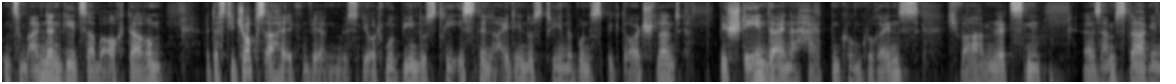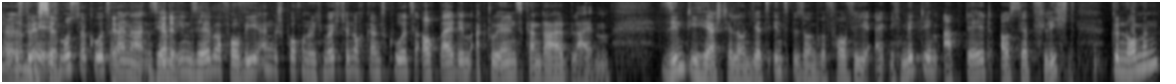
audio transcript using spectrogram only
Und zum anderen geht es aber auch darum, dass die Jobs erhalten werden müssen. Die Automobilindustrie ist eine Leitindustrie in der Bundesrepublik Deutschland. Wir stehen da in einer harten Konkurrenz. Ich war am letzten äh, Samstag in einer Messe. Ich muss da kurz ja, einhaken. Sie bitte. haben eben selber VW angesprochen und ich möchte noch ganz kurz auch bei dem aktuellen Skandal bleiben sind die Hersteller und jetzt insbesondere VW eigentlich mit dem Update aus der Pflicht genommen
